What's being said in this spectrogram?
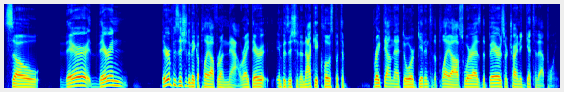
So they're they're in they're in position to make a playoff run now, right? They're in position to not get close, but to break down that door, get into the playoffs, whereas the Bears are trying to get to that point.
